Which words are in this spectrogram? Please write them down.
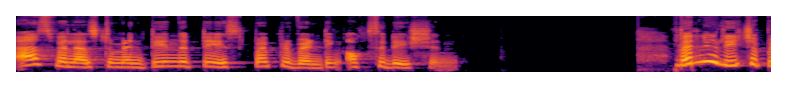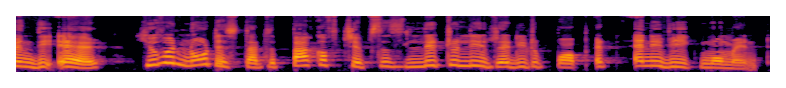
as well as to maintain the taste by preventing oxidation. When you reach up in the air, you will notice that the pack of chips is literally ready to pop at any weak moment.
